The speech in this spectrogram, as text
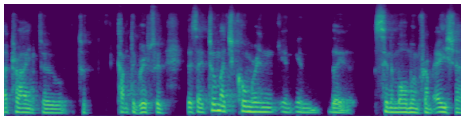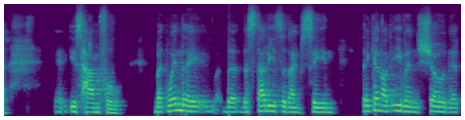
are trying to, to come to grips with, they say too much coumarin in, in the cinnamomum from Asia is harmful but when they, the, the studies that I've seen, they cannot even show that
